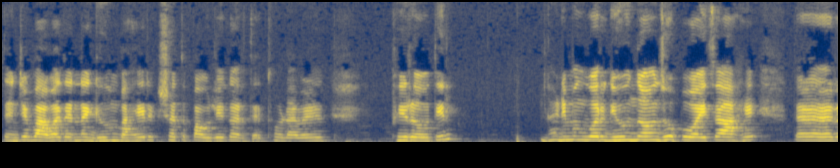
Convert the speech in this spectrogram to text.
त्यांचे बाबा त्यांना घेऊन बाहेर शतपावली करतात थोडा वेळ फिरवतील. आणि मग वर घेऊन जाऊन झोपवायचं आहे. तर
